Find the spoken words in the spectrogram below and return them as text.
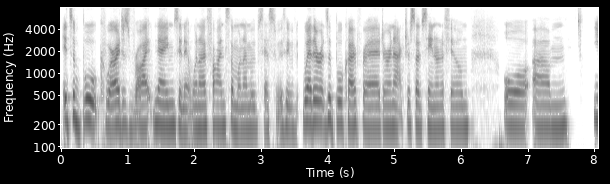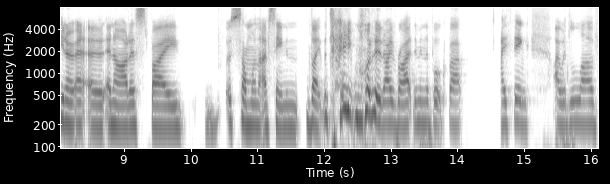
It's a book where I just write names in it when I find someone I'm obsessed with, whether it's a book I've read or an actress I've seen on a film or um, you know, a, a, an artist by someone that I've seen in like the Tate Modern. I write them in the book, but I think I would love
